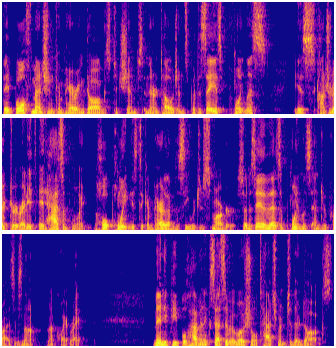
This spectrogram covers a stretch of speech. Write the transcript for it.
they both mention comparing dogs to chimps and their intelligence, but to say it's pointless is contradictory, right? It, it has a point. The whole point is to compare them to see which is smarter. So to say that that's a pointless enterprise is not, not quite right. Many people have an excessive emotional attachment to their dogs.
